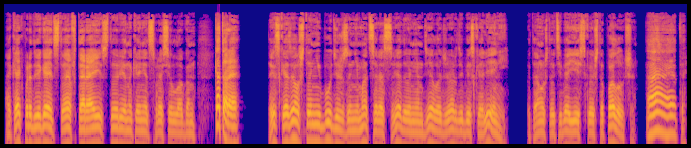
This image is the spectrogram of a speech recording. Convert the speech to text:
«А как продвигается твоя вторая история?» — наконец спросил Логан. «Которая?» «Ты сказал, что не будешь заниматься расследованием дела Джорди без коленей, потому что у тебя есть кое-что получше». «А, это...»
